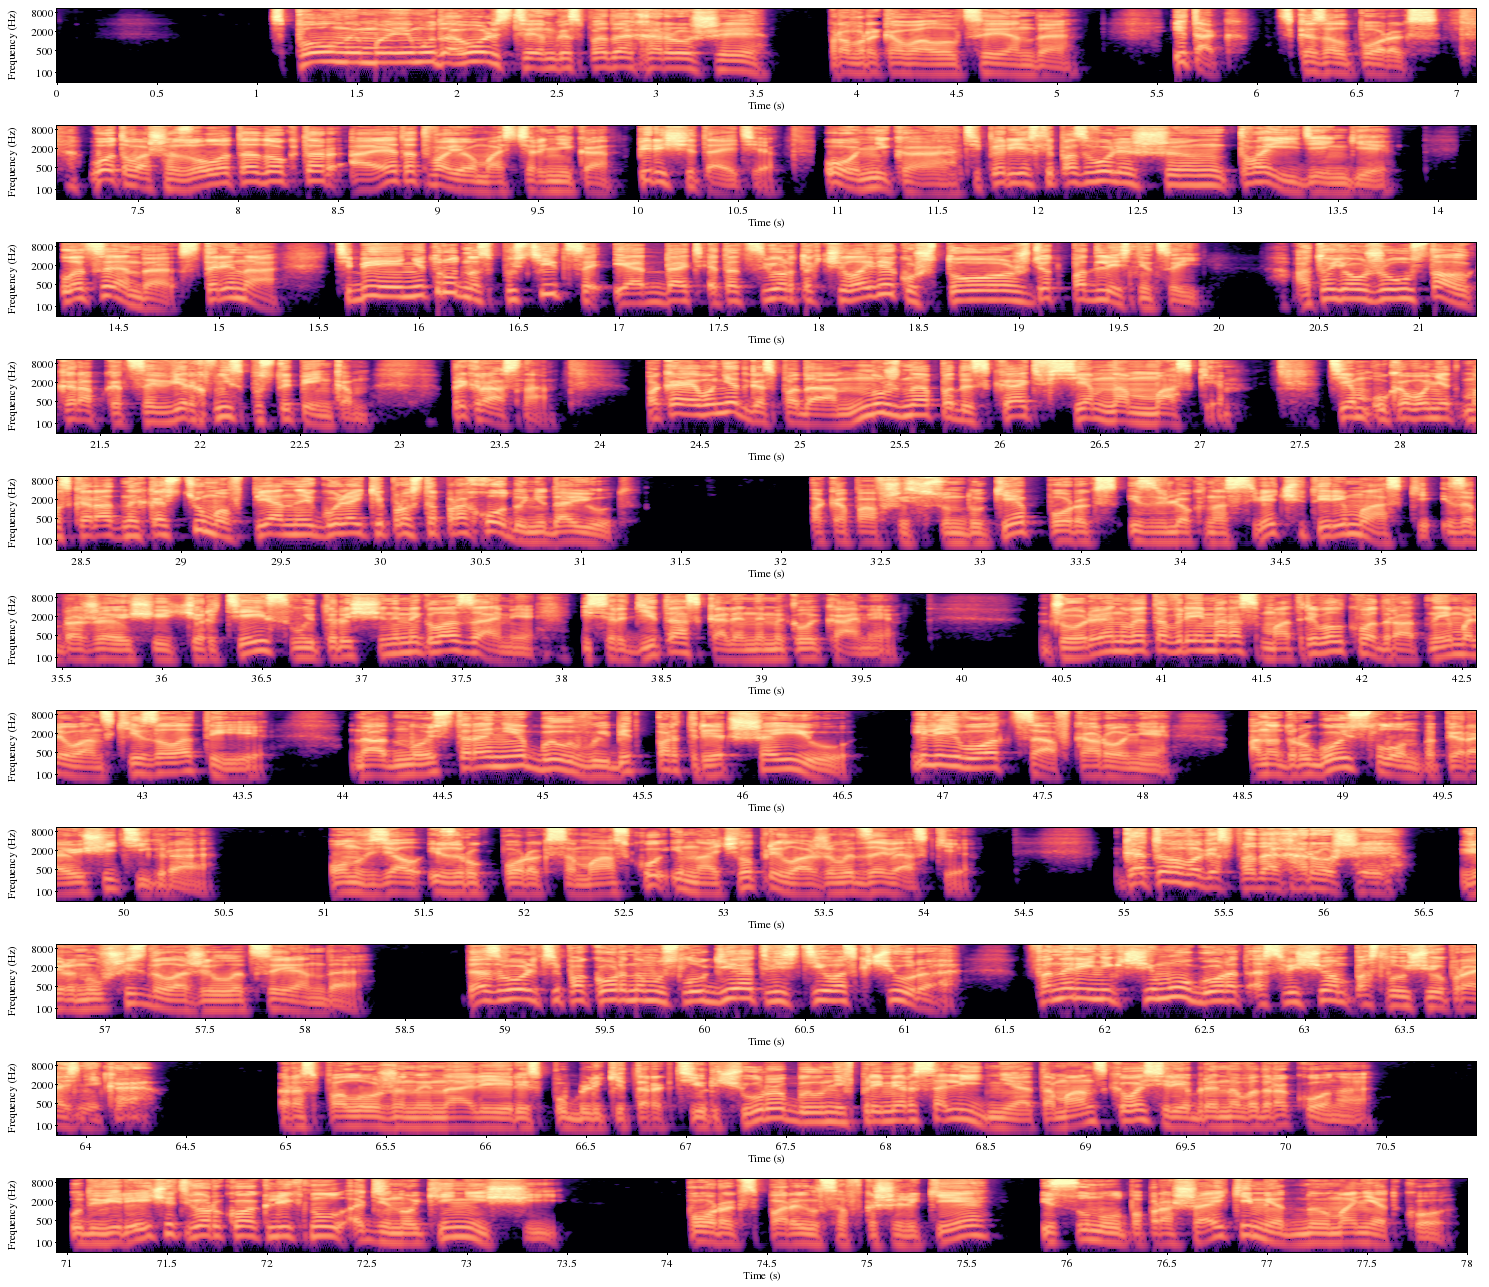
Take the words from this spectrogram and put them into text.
«С полным моим удовольствием, господа хорошие», – проворковал Лациенда. «Итак», – сказал Порекс, – «вот ваше золото, доктор, а это твое, мастер Ника. Пересчитайте. О, Ника, теперь, если позволишь, э, твои деньги». «Лаценда, старина, тебе не трудно спуститься и отдать этот сверток человеку, что ждет под лестницей? А то я уже устал карабкаться вверх-вниз по ступенькам. Прекрасно. Пока его нет, господа, нужно подыскать всем нам маски. Тем, у кого нет маскарадных костюмов, пьяные гуляки просто проходу не дают». Покопавшись в сундуке, Порекс извлек на свет четыре маски, изображающие чертей с вытаращенными глазами и сердито оскаленными клыками. Джориан в это время рассматривал квадратные малеванские золотые. На одной стороне был выбит портрет Шаю, или его отца в короне, а на другой слон, попирающий тигра. Он взял из рук Порокса маску и начал прилаживать завязки. «Готово, господа хорошие!» Вернувшись, доложил Лациенда. «Дозвольте покорному слуге отвезти вас к Чура. Фонари ни к чему, город освещен по случаю праздника». Расположенный на аллее республики трактир Чура был не в пример солиднее атаманского серебряного дракона. У дверей четверку окликнул одинокий нищий. Порекс порылся в кошельке и сунул попрошайке медную монетку.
